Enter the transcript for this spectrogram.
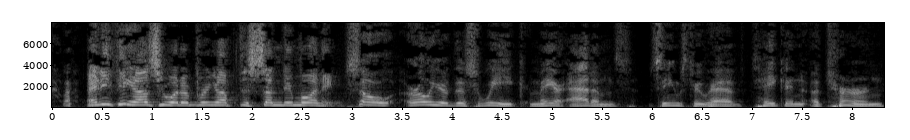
Anything else you want to bring up this Sunday morning? So earlier this week, Mayor Adams seems to have taken a turn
